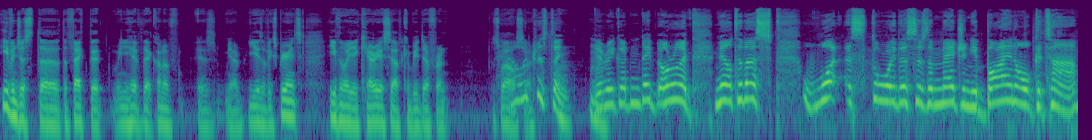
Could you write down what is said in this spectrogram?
even just the the fact that when you have that kind of as, you know years of experience, even the way you carry yourself can be different as well. How so. interesting. Very good indeed. All right. Now to this. What a story this is. Imagine you buy an old guitar,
